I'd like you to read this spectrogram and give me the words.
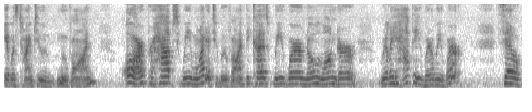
it was time to move on or perhaps we wanted to move on because we were no longer really happy where we were. So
